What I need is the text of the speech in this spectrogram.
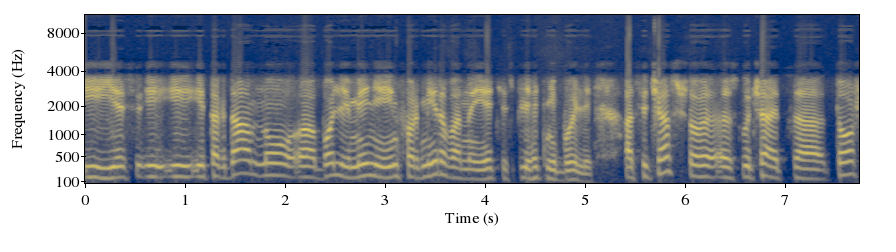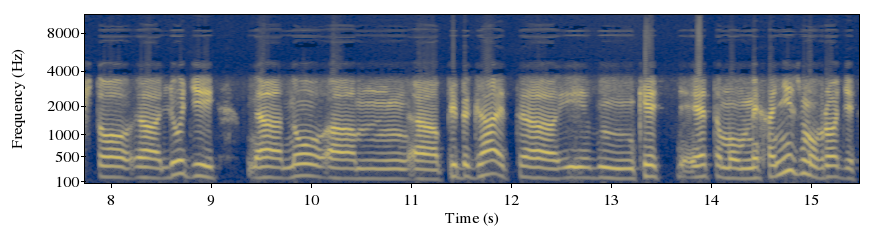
И, если, и, и, и тогда ну, э, более-менее информированные эти сплетни были. А сейчас что э, случается? То, что э, люди э, ну, эм, э, прибегают э, и, к этому механизму вроде,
